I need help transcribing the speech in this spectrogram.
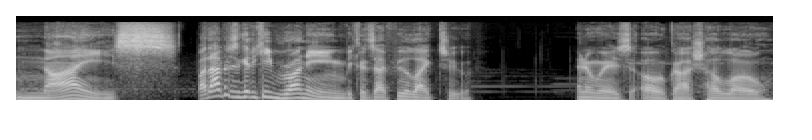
Nice. But I'm just gonna keep running because I feel like to. Anyways, oh gosh, hello.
